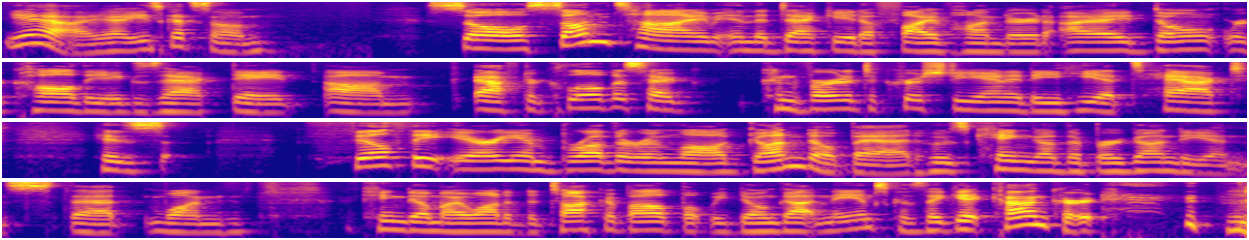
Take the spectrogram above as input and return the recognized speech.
Yeah, yeah, he's got some. So, sometime in the decade of 500, I don't recall the exact date, um, after Clovis had converted to Christianity, he attacked his filthy Arian brother in law, Gundobad, who's king of the Burgundians. That one kingdom I wanted to talk about, but we don't got names because they get conquered.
